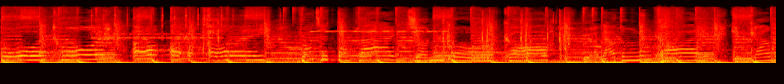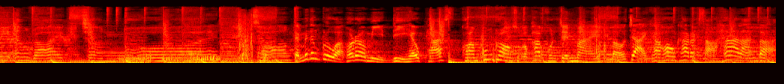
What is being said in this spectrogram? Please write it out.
ปวดหัวโอ้โอ้โอ้โอยรอเธอตอบไลน์จนปวดคอเบื่อแล้วต้องนั่งคอย กินข้าวไม่อร่อยจนปวดท้องแต่ไม่ต้องกลัวเพราะเรามี D Health Plus ความคุ้มครองสุขภาพคนเจนใหม่ เหมาจ่ายค่าห้องค่ารักษา 5 ล้านบาท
